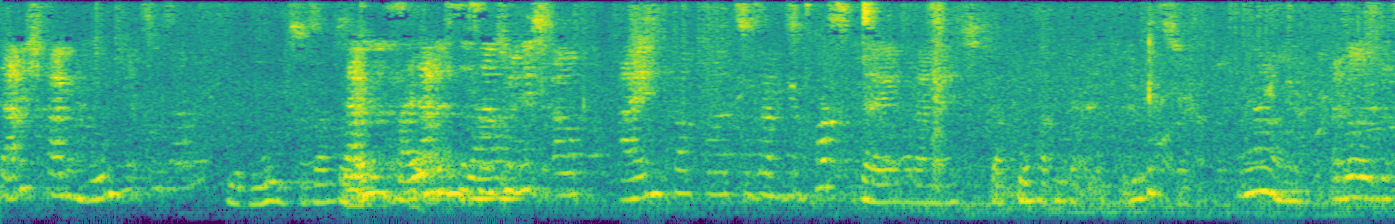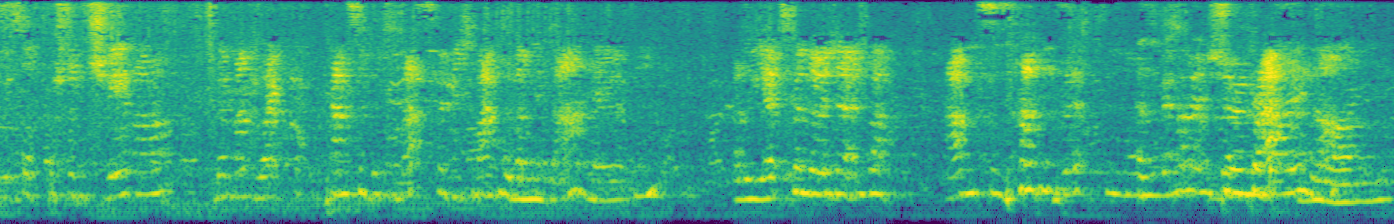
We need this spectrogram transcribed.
Darf, ich fragen, wohnt ihr zusammen? Wir wohnen zusammen. Dann, dann ist es natürlich auch einfacher, zusammen zu cosplayen, oder nicht? Dafür hatten wir eigentlich ein bisschen. Ja. Also das ist doch bestimmt schwerer, wenn man sagt, kannst du bitte was für mich machen oder mir da helfen? Also jetzt könnt ihr euch ja einfach abends zusammensetzen und Also wir haben einen schönen. Beinamen,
